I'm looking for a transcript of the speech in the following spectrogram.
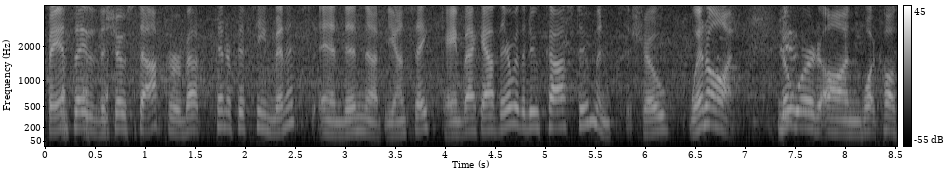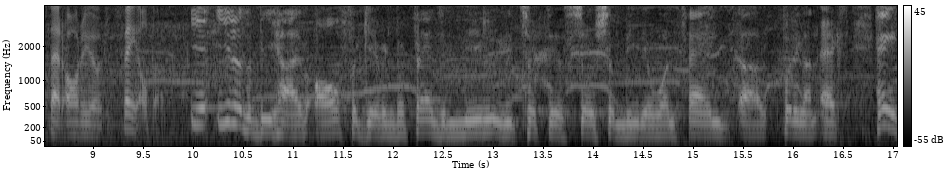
fans say that the show stopped for about 10 or 15 minutes, and then uh, Beyonce came back out there with a new costume, and the show went on. No Yeah. word on what caused that audio to fail, though. Yeah, you know the BeyHive, all forgiving, but fans immediately took to social media. One fan uh, putting on X, "Hey,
